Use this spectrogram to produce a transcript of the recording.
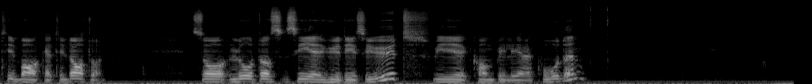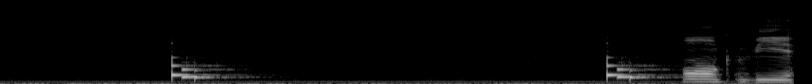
tillbaka till datorn. Så låt oss se hur det ser ut. Vi kompilerar koden. Och vi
